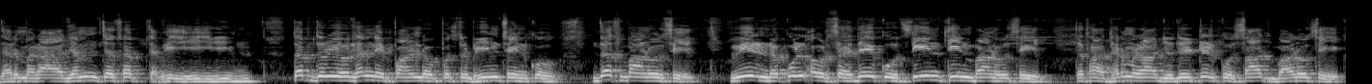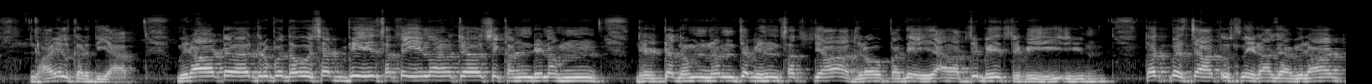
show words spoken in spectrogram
धर्मराजम च सप्तभी तब दुर्योधन ने पांडव पुत्र भीमसेन को दस बाणों से, वीर नकुल और सहदेव को तीन तीन बाणों से तथा धर्मराज युधिष्ठिर को सात बाणों से घायल कर दिया। विराट द्रुपदौ षड्भि सतेन च शिखंडिनम। धृष्टुम्नम द्रौपदेया त्रिभि त्रिभि तत्पश्चात उसने राजा विराट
